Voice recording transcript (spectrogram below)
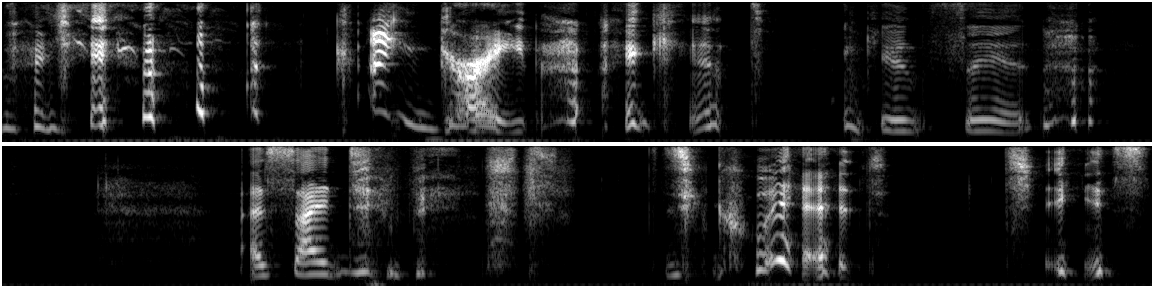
I can't. Great. I can't. I can't say it. I side dip. Quit. Jeez.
